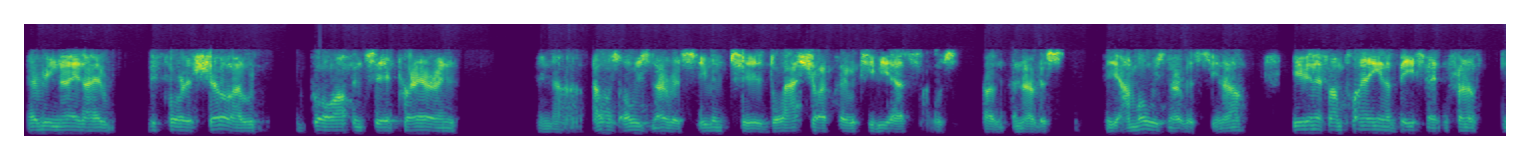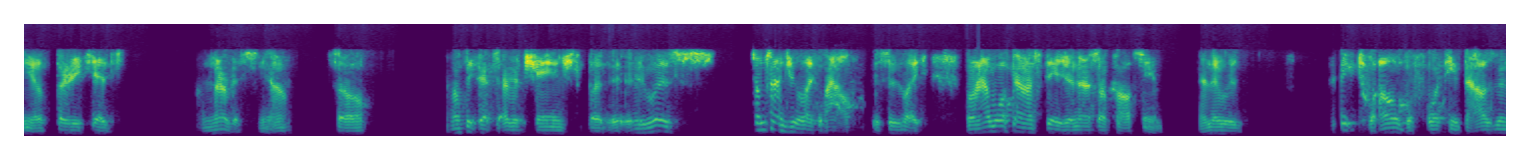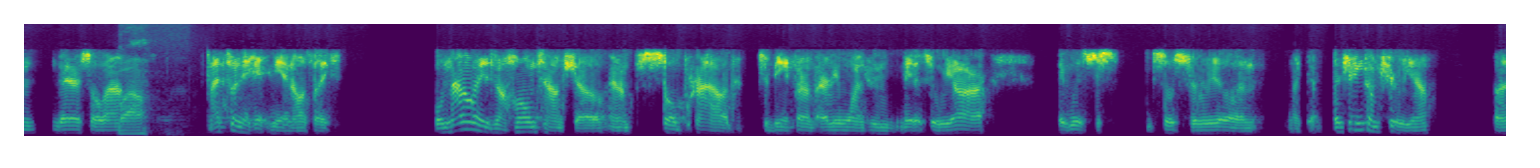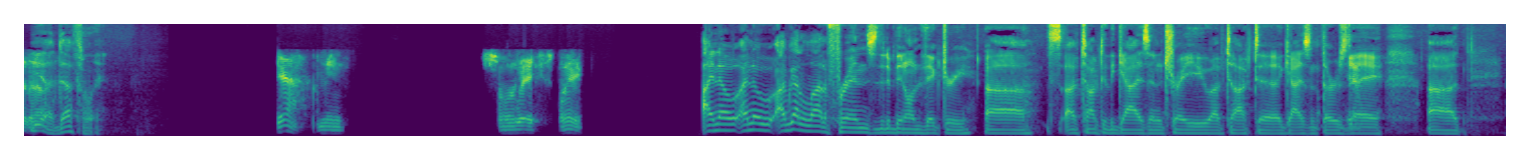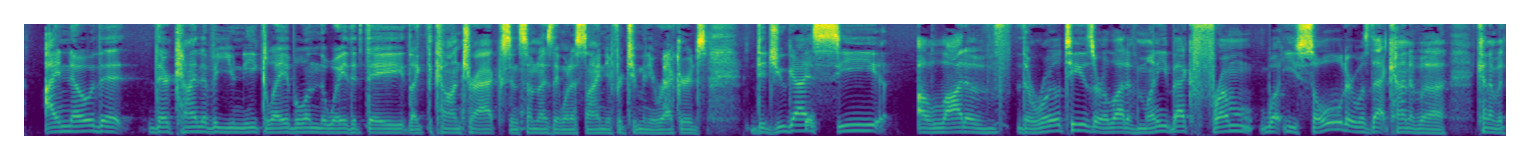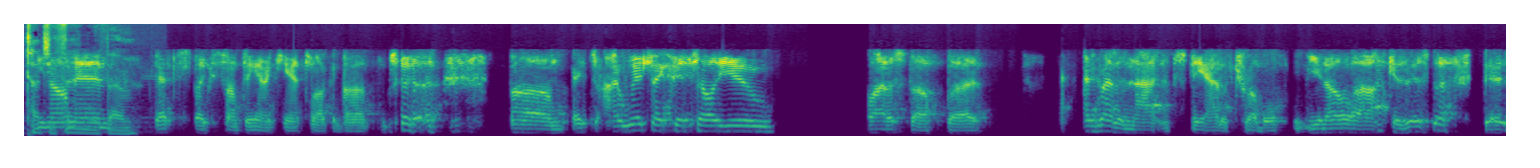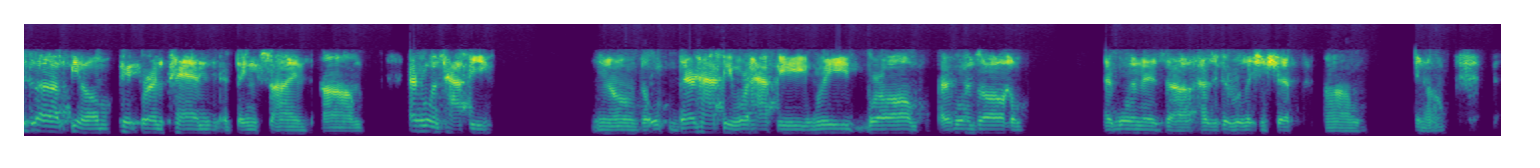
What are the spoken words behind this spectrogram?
Every night I, before the show, I would go off and say a prayer and, and uh, I was always nervous. Even to the last show I played with TBS, I was uh, nervous. Yeah, I'm always nervous, you know even if I'm playing in a basement in front of you know 30 kids, I'm nervous, you know. So I don't think that's ever changed, but it, it was. Sometimes you're like, wow, this is like when I walked out on stage at Nassau Coliseum, and there was I think 12 or 14,000 there. So uh, Wow. that's when it hit me, and I was like, well, not only is it a hometown show, and I'm so proud to be in front of everyone who made us who we are. It was just so surreal and like a, a dream come true, you know. But uh, yeah, definitely. yeah, I mean, it's the only way to explain it. I know, I know. I've got a lot of friends that have been on Victory. Uh, I've talked to the guys in Atreyu. I've talked to guys in Thursday. Uh, I know that they're kind of a unique label in the way that they like the contracts and sometimes they want to sign you for too many records. Did you guys see a lot of the royalties or a lot of money back from what you sold or was that kind of a kind of a touchy you know, thing man, with them? That's like something I can't talk about. um, it's, I wish I could tell you a lot of stuff, but I'd rather not stay out of trouble, you know, because uh, there's the there's uh, you know paper and pen and things signed. Um, everyone's happy, you know. They're happy, we're happy. We we're all everyone's all everyone is uh, has a good relationship. Um, you know,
